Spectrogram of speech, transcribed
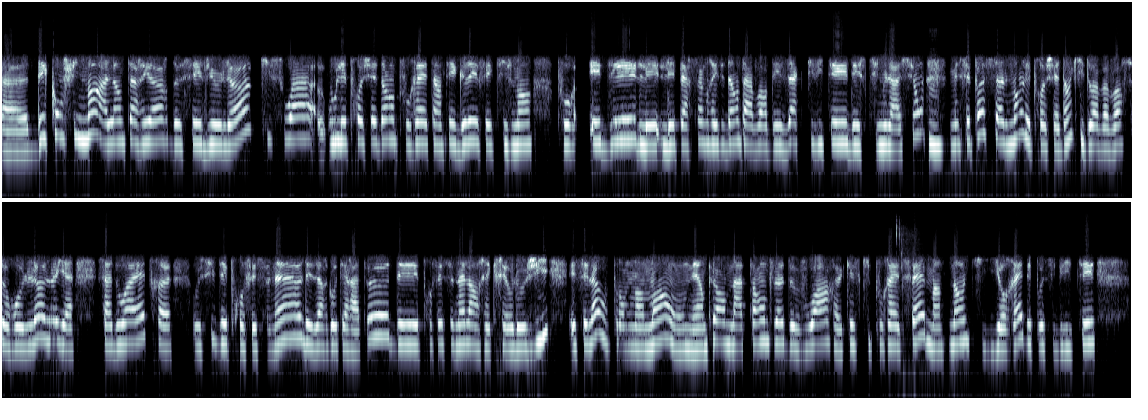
euh, déconfinement à l'intérieur de ces lieux-là, qui soit où les proches aidants pourraient être intégrés effectivement pour aider les, les personnes résidentes à avoir des activités, des stimulations. Mm. Mais c'est pas seulement les proches aidants qui doivent avoir ce rôle-là. Là, il y a, ça doit être aussi des professionnels, des ergothérapeutes, des professionnels en récréologie. Et c'est là où pour le moment on est un peu en attente de voir euh, qu'est-ce qui pourrait être fait maintenant qu'il y aurait des possibilités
